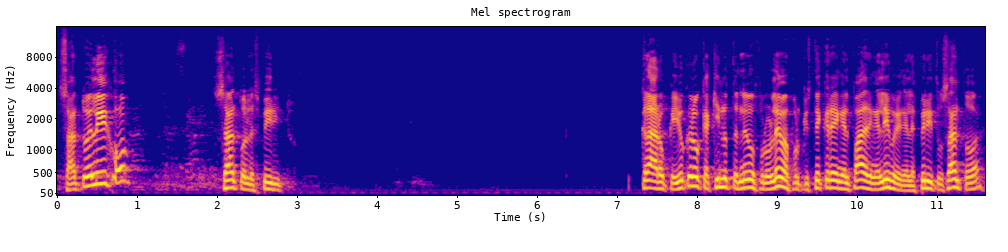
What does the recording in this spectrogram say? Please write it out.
Santo el Hijo, Santo el Espíritu. Claro que yo creo que aquí no tenemos problemas porque usted cree en el Padre, en el Hijo y en el Espíritu Santo.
